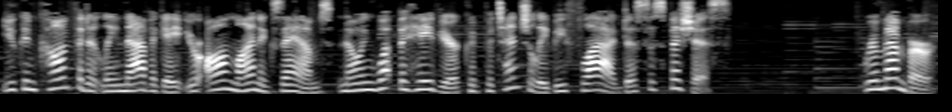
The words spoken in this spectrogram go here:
you can confidently navigate your online exams knowing what behavior could potentially be flagged as suspicious. Remember,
